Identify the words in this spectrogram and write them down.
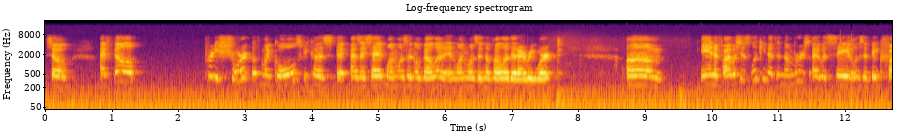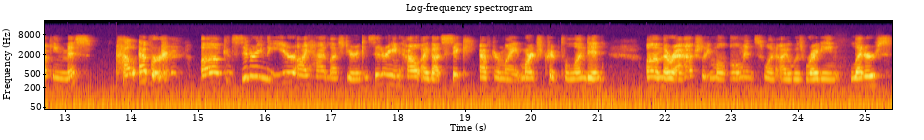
So I fell pretty short of my goals because, as I said, one was a novella and one was a novella that I reworked. Um, and if I was just looking at the numbers, I would say it was a big fucking miss. However, um, considering the year I had last year and considering how I got sick after my March trip to London, um, there were actually moments when I was writing letters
